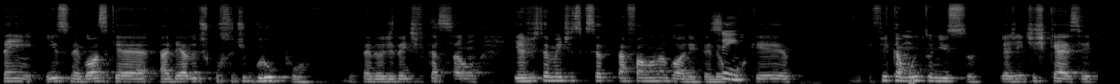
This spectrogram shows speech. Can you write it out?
tem esse negócio que é a ideia do discurso de grupo, entendeu? De identificação. E é justamente isso que você está falando agora, entendeu? Sim. Porque fica muito nisso e a gente esquece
